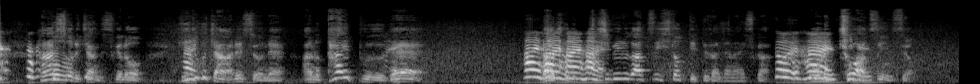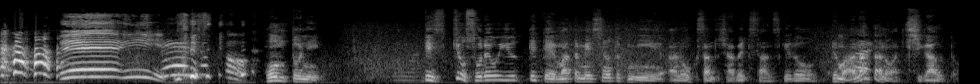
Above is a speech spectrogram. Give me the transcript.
話それちゃうんですけどひはい。じこちゃんあれですよね。あのタイプで、はい。はいはいはい。唇が厚い人って言ってたじゃないですか、そうはい俺超厚いんですよ。えー、いい。えー、ちょっと。本当に。で今日それを言っててまた飯の時にあの奥さんと喋ってたんですけどでもあなたのは違うと、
